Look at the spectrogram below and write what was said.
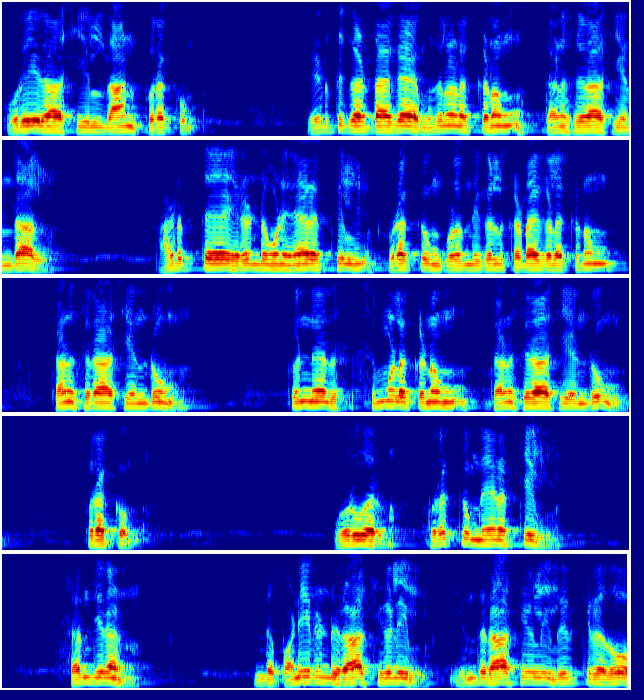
ஒரே ராசியில்தான் பிறக்கும். எடுத்துக்காட்டாக மிதுன லக்கணம் தனுசு ராசி என்றால் அடுத்த இரண்டு மணி நேரத்தில் பிறக்கும் குழந்தைகள் கடக லக்கணம் தனுசு ராசி என்றும் பின்னர் சிம்மலக்கணம் தனுசு ராசி என்றும் பிறக்கும். ஒருவர் பிறக்கும் நேரத்தில் சந்திரன் இந்த பனிரெண்டு ராசிகளில் எந்த ராசிகளில் இருக்கிறதோ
